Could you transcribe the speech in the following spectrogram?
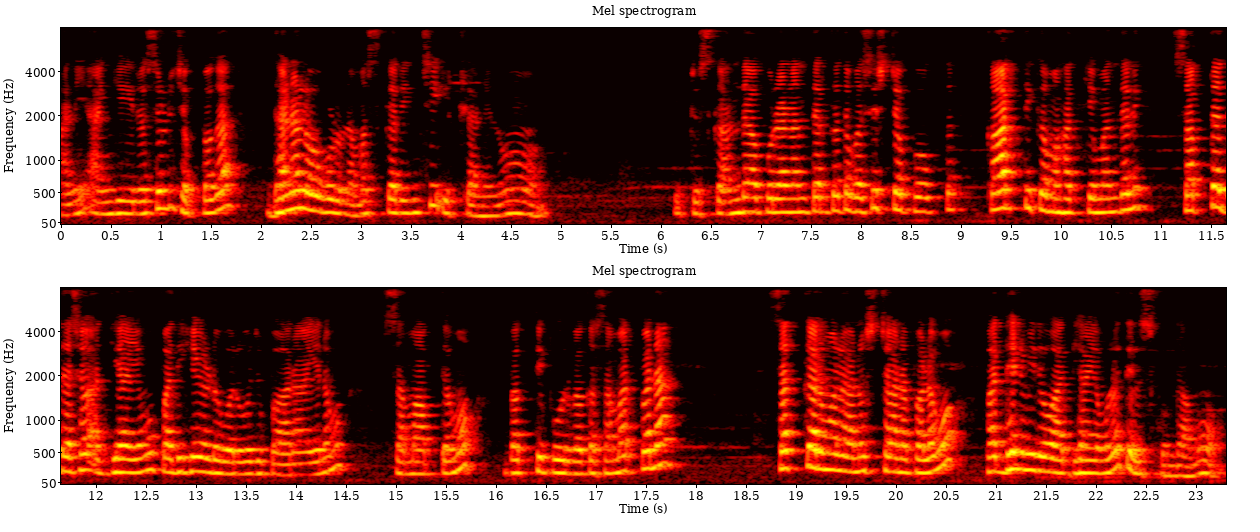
అని అంగీరసుడు చెప్పగా ధనలోభుడు నమస్కరించి ఇట్లనెను. ఇటు స్కందాపురాణంతర్గత వశిష్ఠ పోక్త కార్తీక మహత్యమందలి సప్తదశ అధ్యాయము పదిహేడవ రోజు పారాయణము సమాప్తము. భక్తిపూర్వక సమర్పణ సత్కర్మల అనుష్ఠాన ఫలము పద్దెనిమిదవ అధ్యాయంలో తెలుసుకుందాము.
